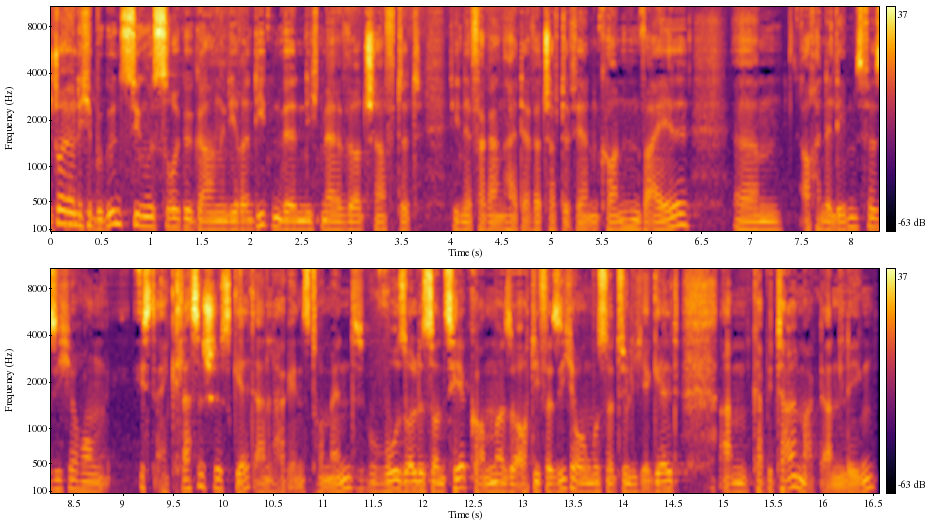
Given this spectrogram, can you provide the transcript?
Steuerliche Begünstigung ist zurückgegangen, die Renditen werden nicht mehr erwirtschaftet, die in der Vergangenheit erwirtschaftet werden konnten, weil ähm, auch eine Lebensversicherung ist ein klassisches Geldanlageinstrument. Wo soll es sonst herkommen? Also auch die Versicherung muss natürlich ihr Geld am Kapitalmarkt anlegen.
